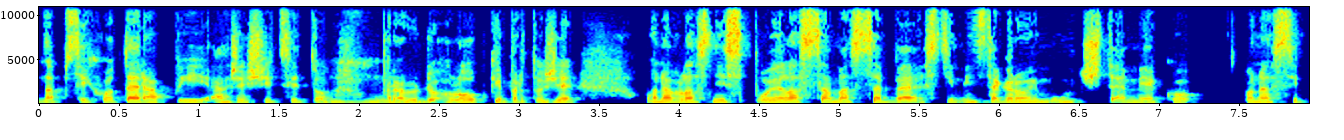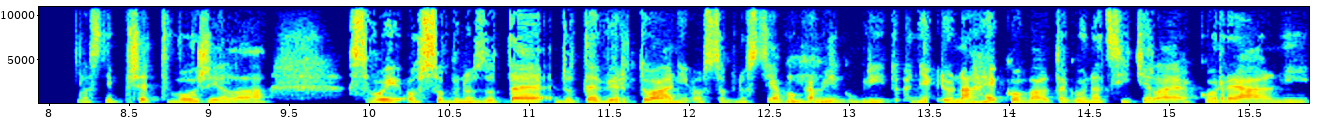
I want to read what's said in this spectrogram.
na psychoterapii a řešit si to mm-hmm. opravdu do hloubky, protože ona vlastně spojila sama sebe s tím Instagramovým účtem, jako ona si vlastně přetvořila svoji osobnost do té, do té virtuální osobnosti. A v mhm. okamžiku, kdy to někdo nahekoval, tak ona cítila jako reálný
